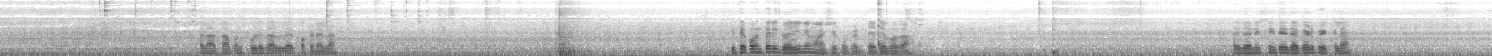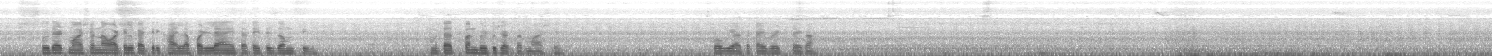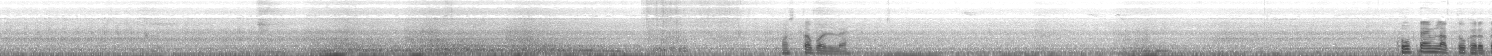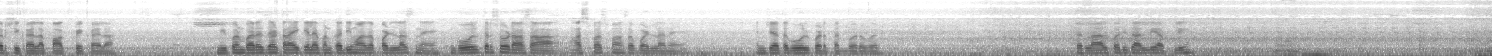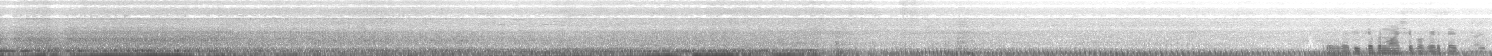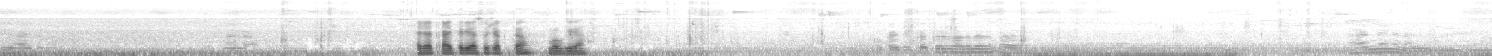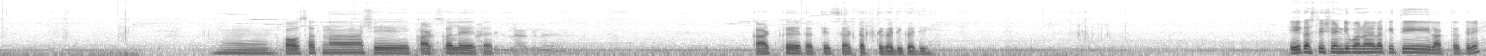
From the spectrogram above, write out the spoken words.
चला आता आपण पुढे चाललो आहे पकडायला. तिथे कोणतरी घरीने मासे पकडते ते बघा. तर गणेशने ते दगड फेकला. सो दॅट माशांना वाटेल काहीतरी खायला पडले आहेत आता इथे जमतील. मग त्यात पण भेटू शकतात मासे. बघूया आता काही भेटतंय का. मस्त पडलंय. खूप टाईम लागतो खरं तर शिकायला पाक फेकायला. मी पण बऱ्याचदा ट्राय केला पण कधी माझा पडलाच नाही. गोल तर सोडा असा आसपास पण असा पडला नाही. यांचे आता गोल पडतात बरोबर. तर लाल परी चालली आपली. ते बघा, तिथे पण मासे पकडत आहेत काहीतरी आहे त्याला. खायला. ह्याच्यात काहीतरी असू शकतं. बघूया. पावसात ना असे काटकले येतात. काटकं येतात तेच अटकते कधी कधी एक असली शेंडी बनवायला किती लागतात रे?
